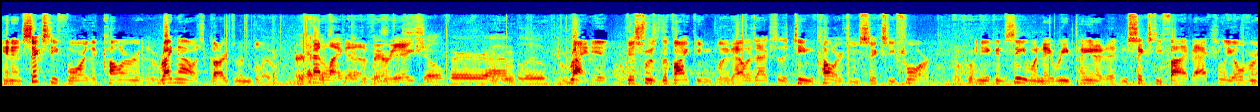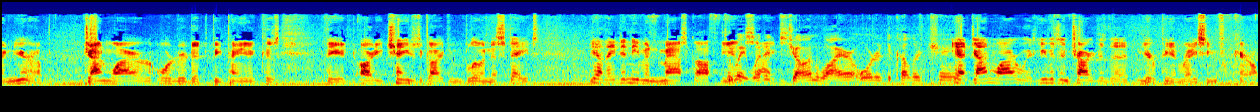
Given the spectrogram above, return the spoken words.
and in '64, the color right now is Guardsman blue, or Yeah, kind of like, it a variation. silver uh, blue. Right. It, this was the Viking blue. That was actually the team colors in '64, and you can see when they repainted it in '65. Actually, over in Europe, John Wyer ordered it to be painted because they had already changed the Guardsman blue in the states. Yeah, they didn't even mask off the So wait, what did. John Wyer ordered the color change? yeah, John Wyer was he was in charge of the European racing for Carroll.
